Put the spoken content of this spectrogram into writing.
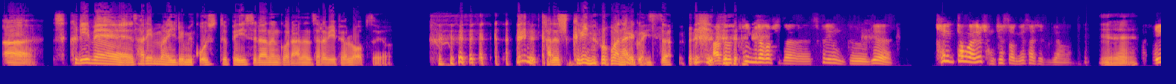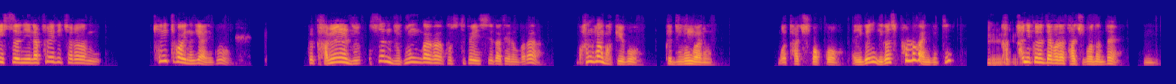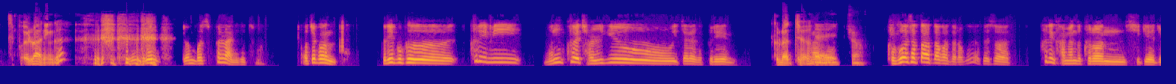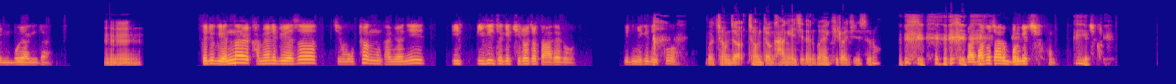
아, 스크림의 살인마 이름이 고스트페이스라는 걸 아는 사람이 별로 없어요. 다들 스크림으로만 알고 있어. 아, 그럼 스크림이라고 합시다. 스크림, 그게, 캐릭터가 아니고 정체성이에요, 사실, 그냥. 예. 제이슨이나 프레디처럼 캐릭터가 있는 게 아니고, 그 가면을 누- 쓴 누군가가 고스트페이스가 되는 거라, 항상 바뀌고, 그 누군가는. 뭐 다 죽었고. 이건, 이건 스포일러가 아니겠지? 음, 각 편이 끊을 때마다 다 죽었는데, 스포일러 아닌가? 이건, 이건, 이건 뭐 스포일러 아니겠지만. 어쨌건, 그리고 그, 크림이, 뭉크의 절규 있잖아요, 그 그림. 그렇죠. 아, 네, 뭐. 있죠. 그거에서 따왔다고 하더라고요. 그래서 크림 가면도 그런 식의 좀 모양이다. 음, 그리고 옛날 가면에 비해서 지금 5편 가면이 입, 입이 되게 길어졌다 아래로 이런 얘기도 있고 뭐 점점 점점 강해지는 거야 길어질수록. 나, 나도 잘은 모르겠지만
